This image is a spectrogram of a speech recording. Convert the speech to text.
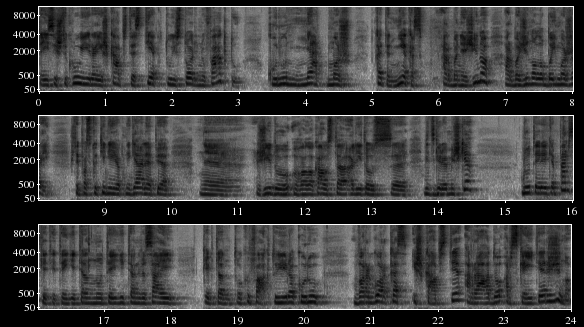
tai jis iš tikrųjų yra iškapstęs tiek tų istorinių faktų, kurių net maž, kad ten niekas arba nežino, arba žino labai mažai. Štai paskutinė jo knygelė apie e, žydų holokaustą Alytaus e, Vitsgirio miške, nu tai reikia perskaityti, taigi ten, nu, taigi ten visai, kaip ten tokių faktų yra, kurių vargu ar kas iškapstė, ar rado, ar skaitė, ar žino.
